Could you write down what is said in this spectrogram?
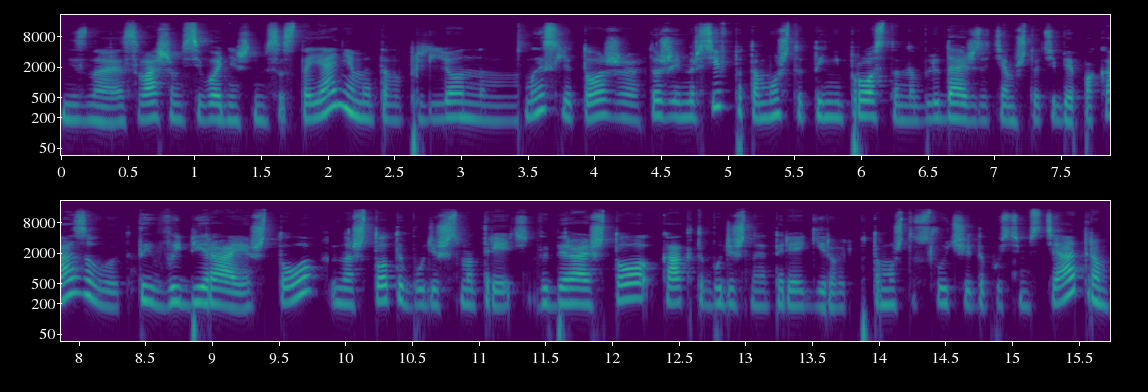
не знаю, с вашим сегодняшним состоянием, это в определенном смысле тоже, тоже иммерсив, потому что ты не просто наблюдаешь за тем, что тебе показывают, ты выбираешь то, на что ты будешь смотреть, выбираешь то, как ты будешь на это реагировать, потому что в случае, допустим, с театром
